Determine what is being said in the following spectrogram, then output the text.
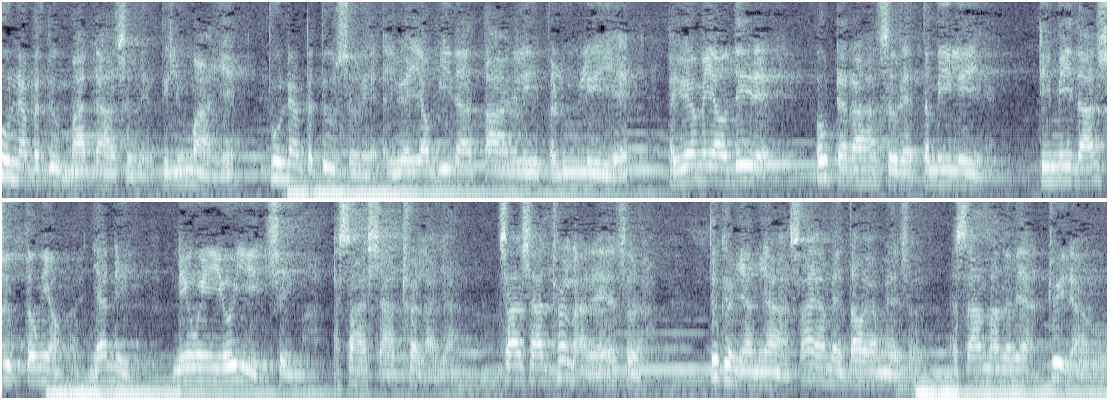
ပုဏ္ဏပတုမာတာဆိုတဲ့ဘီလူမရဲ့ပုဏ္ဏပတုဆိုတဲ့အရွယ်ရောက်ပြီးသားသားကလေးဘလူးလေးရဲ့အရွယ်မရောက်သေးတဲ့ဥတ္တရာဆိုတဲ့သမီးလေးရဲ့ဒီမိသားစု၃ယောက်ဟာညနေနေဝင်ရိုးရီအချိန်မှာအစာရှာထွက်လာကြတယ်အစာရှာထွက်လာတယ်ဆိုတာဒုက္ခများများစားရမယ်တောက်ရမယ်ဆိုအစာမှန်သမျှတွေ့တာကို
